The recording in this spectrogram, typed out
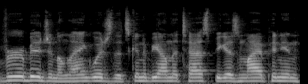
verbiage and the language that's going to be on the test because, in my opinion,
